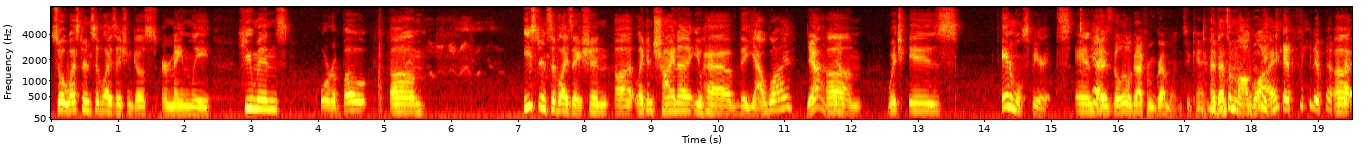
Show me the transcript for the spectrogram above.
So Western civilization ghosts are mainly humans or a boat. Um, Eastern civilization, uh, like in China, you have the Yao Guai, Yeah, um, which is animal spirits, and yeah. he's the little guy from Gremlins. You can't. That's him- a Mogwai. you can't feed him. uh,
